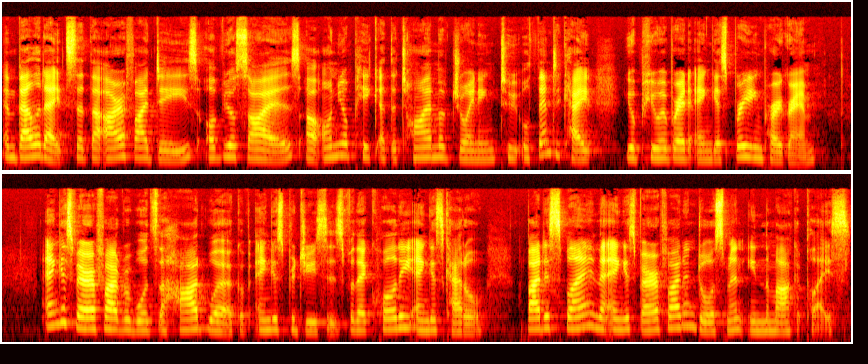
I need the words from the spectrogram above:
and validates that the RFIDs of your sires are on your PIC at the time of joining to authenticate your purebred Angus breeding program. Angus Verified rewards the hard work of Angus producers for their quality Angus cattle by displaying the Angus Verified endorsement in the marketplace.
